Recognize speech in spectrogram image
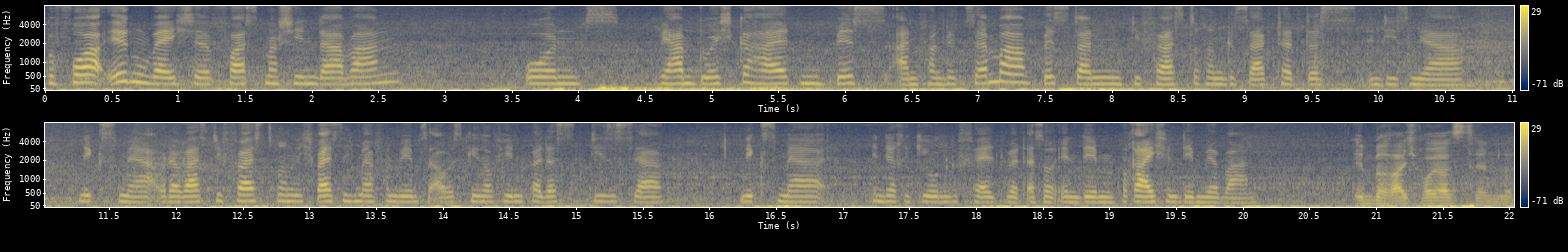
bevor irgendwelche Forstmaschinen da waren. Und wir haben durchgehalten bis Anfang Dezember, bis dann die Försterin gesagt hat, dass in diesem Jahr nichts mehr, oder war es die Försterin, ich weiß nicht mehr von wem es ausging, auf jeden Fall, dass dieses Jahr nichts mehr in der Region gefällt wird, also in dem Bereich, in dem wir waren. Im Bereich Heuerstendle.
